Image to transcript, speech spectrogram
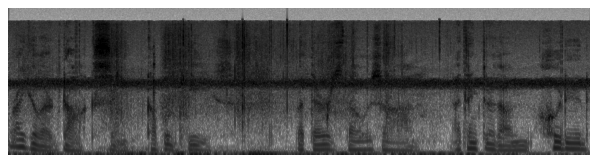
regular ducks and a couple geese. But there's those, uh, I think they're the hooded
